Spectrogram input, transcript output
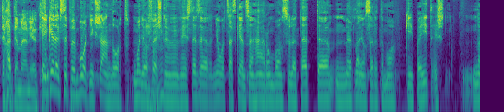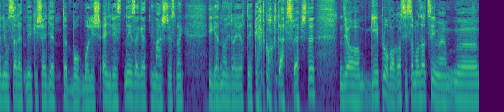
Te hát, emelnél ki? Én kérlek szépen Bortnyik Sándort, magyar uh-huh. festőművészt, 1893-ban született, mert nagyon szeretem a képeit, és nagyon szeretnék is egyet több okból is. Egyrészt nézegetni, másrészt meg igen nagyra értékelt kortárs festő. Ugye a géplovag, azt hiszem az a címe, ö,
